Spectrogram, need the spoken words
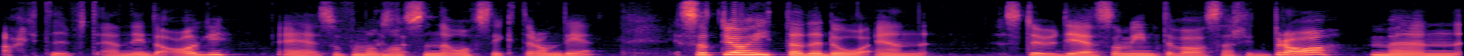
aktivt än idag. Eh, så får man Just ha det. sina åsikter om det. Så att jag hittade då en studie som inte var särskilt bra, men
